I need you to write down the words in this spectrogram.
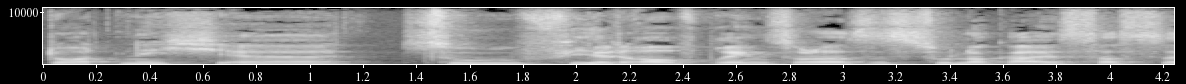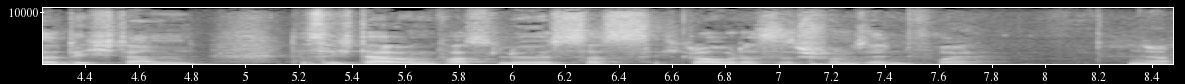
dort nicht äh, zu viel drauf bringst oder dass es zu locker ist, dass du dich dann, dass sich da irgendwas löst. Das, ich glaube, das ist schon sinnvoll. Ja.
